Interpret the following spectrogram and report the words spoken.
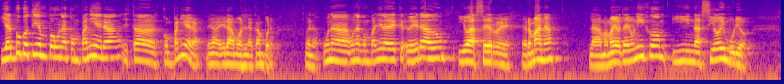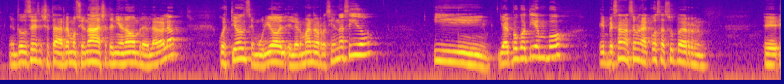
Y al poco tiempo una compañera, esta compañera, era, éramos la cámpora. Bueno, una, una compañera de, grado iba a ser eh, hermana. La mamá iba a tener un hijo y nació y murió. Entonces ella estaba re emocionada, ya tenía nombre, bla, bla, bla. Cuestión, se murió el, hermano recién nacido y, y, al poco tiempo empezaron a hacer una cosa súper... Eh,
